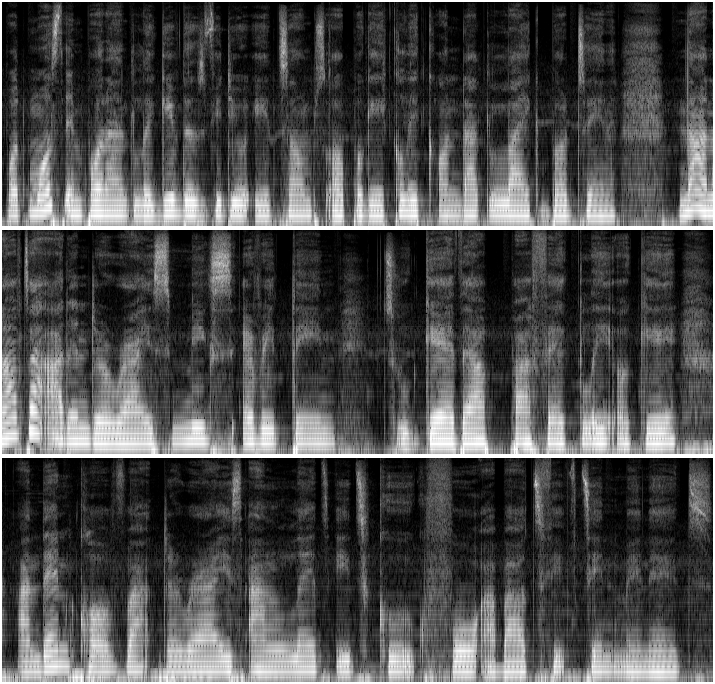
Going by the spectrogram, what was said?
But most importantly give this video a thumbs up okay? Click on that like button. Now and after adding the rice mix everything together perfectly okay? And then cover the rice and let it cook for about 15 minutes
